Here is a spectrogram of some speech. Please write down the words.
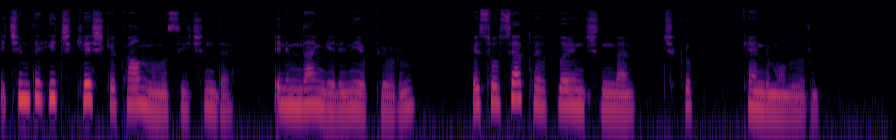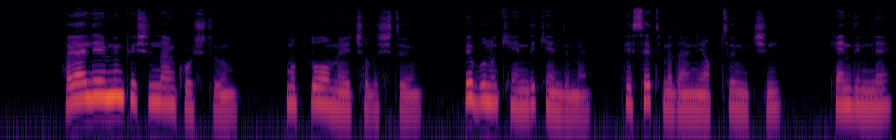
İçimde hiç keşke kalmaması için de elimden geleni yapıyorum ve sosyal kalıpların içinden çıkıp kendim oluyorum. Hayallerimin peşinden koştuğum, mutlu olmaya çalıştığım ve bunu kendi kendime pes etmeden yaptığım için kendimle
